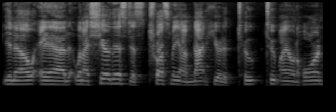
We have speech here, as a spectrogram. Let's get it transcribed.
you know, and when I share this, just trust me, I'm not here to toot, toot my own horn.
